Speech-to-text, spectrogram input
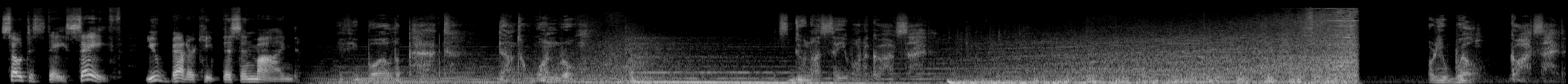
So, to stay safe, you better keep this in mind. If you boil the pact down to one rule, it's do not say you want to go outside. Or you will go outside.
